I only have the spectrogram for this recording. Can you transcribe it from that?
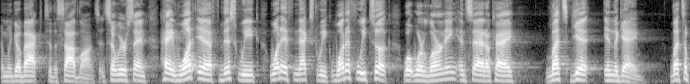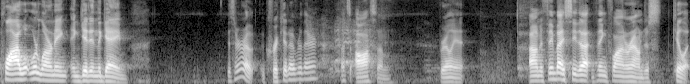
and we go back to the sidelines. And so we were saying, hey, what if this week, what if next week, what if we took what we're learning and said, okay, let's get in the game? Let's apply what we're learning and get in the game. Is there a cricket over there? That's awesome. Brilliant. Um, if anybody see that thing flying around, just kill it.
